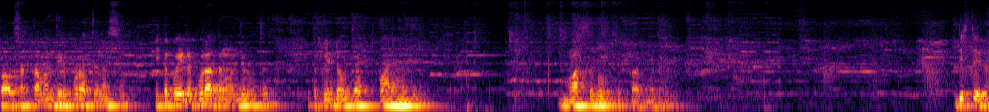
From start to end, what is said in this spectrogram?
पाहू शकता मंदिर पुरातन असं. इथं पहिलं पुरातन मंदिर होतं. इथं पिंट होत्या पाण्यामध्ये. मस्त बघू शकतो आतमध्ये. दिसतंय का?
